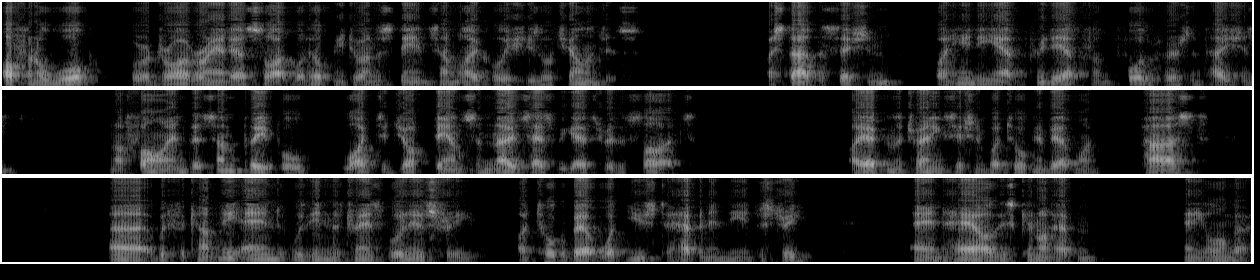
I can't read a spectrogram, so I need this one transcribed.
Often a walk or a drive around our site will help me to understand some local issues or challenges. I start the session by handing out printout from for the presentation and I find that some people like to jot down some notes as we go through the slides. I open the training session by talking about my past uh, with the company and within the transport industry. I talk about what used to happen in the industry and how this cannot happen any longer.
